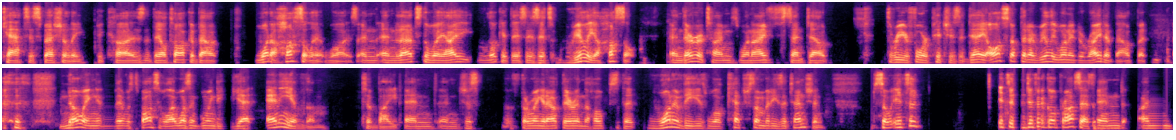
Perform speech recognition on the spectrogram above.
cats, especially because they'll talk about what a hustle it was. And and that's the way I look at this is it's really a hustle. And there are times when I've sent out three or four pitches a day, all stuff that I really wanted to write about, but knowing that was possible, I wasn't going to get any of them to bite and and just throwing it out there in the hopes that one of these will catch somebody's attention. So it's a it's a difficult process and I'm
